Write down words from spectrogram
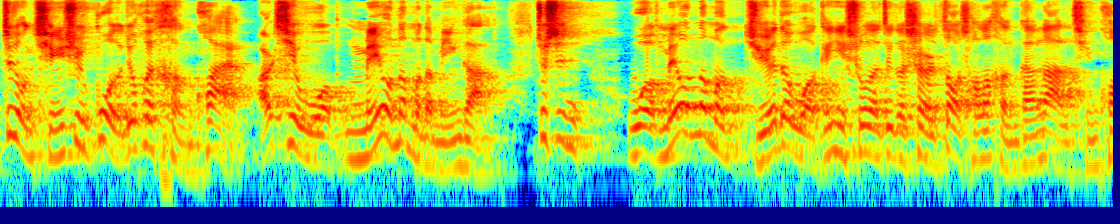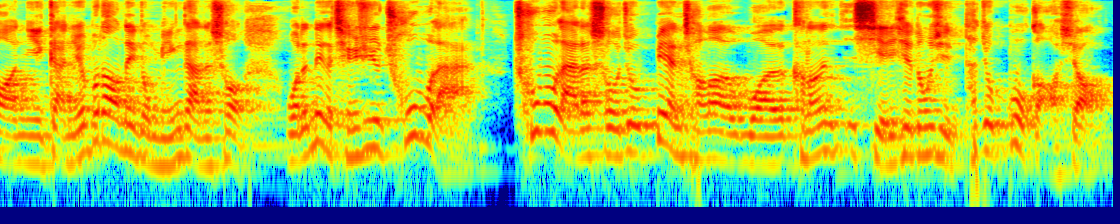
这种情绪过得就会很快，而且我没有那么的敏感，就是我没有那么觉得我给你说的这个事儿造成了很尴尬的情况，你感觉不到那种敏感的时候，我的那个情绪就出不来，出不来的时候就变成了我可能写一些东西它就不搞笑，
